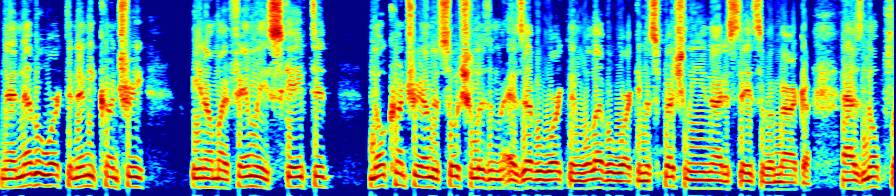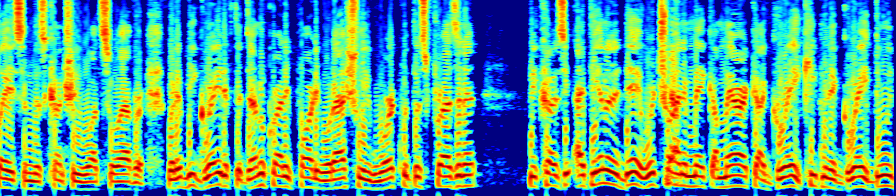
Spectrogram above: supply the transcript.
It never worked in any country. You know, my family escaped it. No country under socialism has ever worked and will ever work, and especially the United States of America has no place in this country whatsoever. But it'd be great if the Democratic Party would actually work with this president because at the end of the day, we're trying yeah. to make America great, keeping it great, doing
